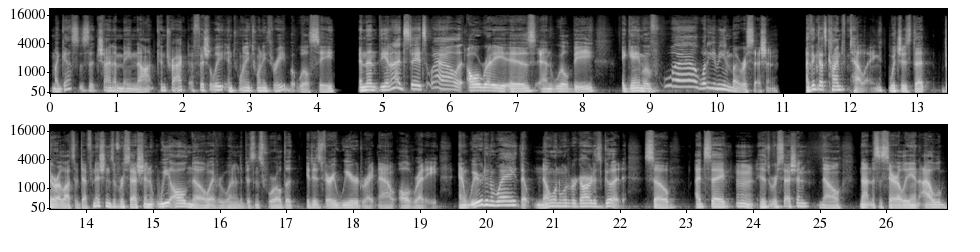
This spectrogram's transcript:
My guess is that China may not contract officially in 2023, but we'll see. And then the United States, well, it already is and will be a game of, well, what do you mean by recession? I think that's kind of telling, which is that there are lots of definitions of recession. We all know, everyone in the business world, that it is very weird right now already, and weird in a way that no one would regard as good. So I'd say, mm, is recession? No, not necessarily. And I will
